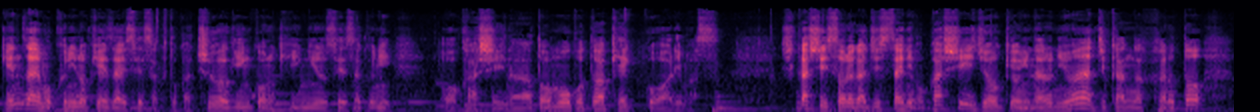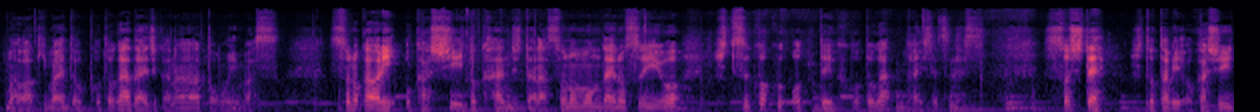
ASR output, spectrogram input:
現在も国の経済政策とか中央銀行の金融政策におかしいなと思うことは結構あります。しかしそれが実際におかしい状況になるには時間がかかると、まあ、わきまえておくことが大事かなと思います。その代わりおかしいと感じたらその問題の推移をしつこく追っていくことが大切です。そしてひとたびおかしいっ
